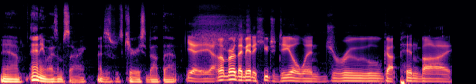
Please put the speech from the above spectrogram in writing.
Yeah. Anyways, I'm sorry. I just was curious about that. Yeah, yeah, yeah. I remember they made a huge deal when Drew got pinned by It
